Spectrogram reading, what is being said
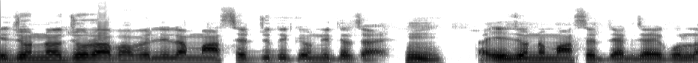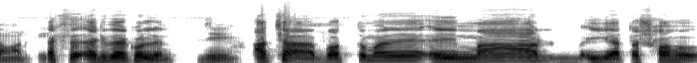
এই জন্য জোড়া ভাবে নিলাম মাছের যদি কেউ নিতে চায়। এই জন্য মাছের এক জায়গায় করলাম আর কি। এক- জায়গায় করলেন? জি। আচ্ছা বর্তমানে এই মা আর ইয়াটা সহ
